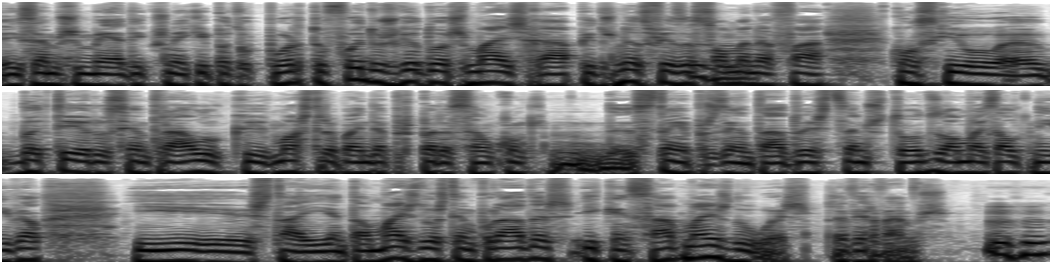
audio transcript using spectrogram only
exames médicos na equipa do Porto foi dos jogadores mais rápidos. Na defesa, uhum. só Manafá conseguiu eh, bater o central, o que mostra bem da preparação com que se tem apresentado estes anos todos ao mais alto nível e está aí então mais duas temporadas e quem sabe mais duas. A ver, vamos. Uhum.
